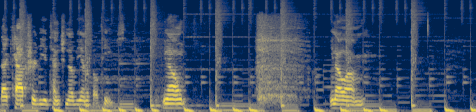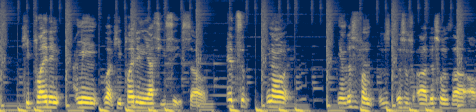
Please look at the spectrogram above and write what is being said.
that captured the attention of the NFL teams. You know, you know, um, he played in. I mean, look, he played in the SEC, so it's a, you know, you know, this is from this, is uh, this was uh,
